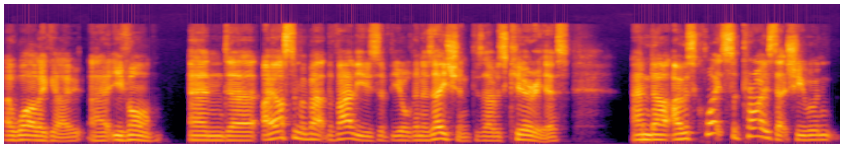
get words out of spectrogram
a while ago, uh, and uh, I asked him about the values of the organization because I was curious. And uh, I was quite surprised actually when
